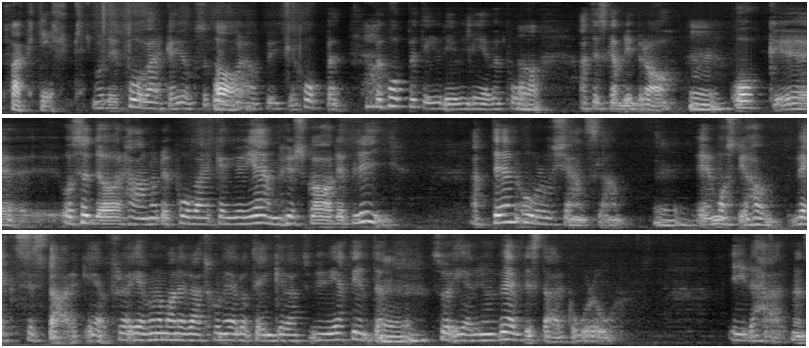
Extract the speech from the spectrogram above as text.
faktiskt. Och det påverkar ju också Ja. oerhört mycket. Hoppet. För hoppet är ju det vi lever på. Ja. Att det ska bli bra. Mm. Och, eh, och så dör han och det påverkar ju igen. Hur ska det bli? Att den oroskänslan Mm. eh, måste ju ha växt sig stark. Eh, För även om man är rationell och tänker att vi vet inte Mm. så är det ju en väldigt stark oro i det här. Men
